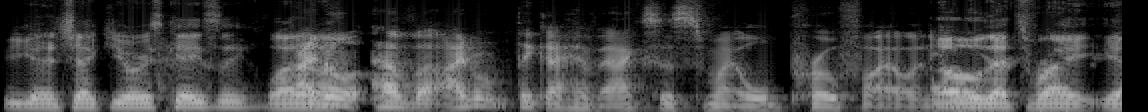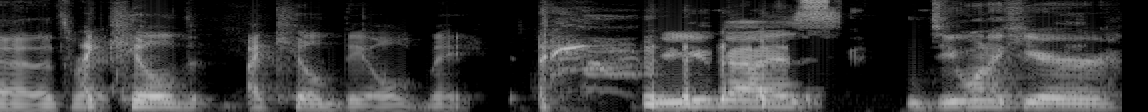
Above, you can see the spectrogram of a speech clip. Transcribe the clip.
you gonna check yours casey why I don't have a, I don't think I have access to my old profile oh, anymore. oh that's right yeah that's right. I killed I killed the old me. do you guys do you want to hear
